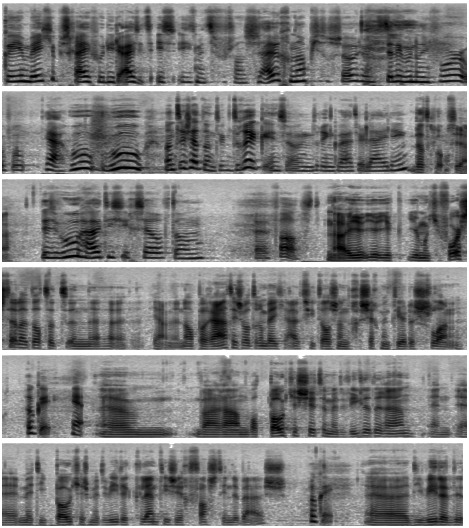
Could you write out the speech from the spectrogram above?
Kun je een beetje beschrijven hoe die eruit ziet? Is iets met een soort van zuignapjes of zo? Stel ik me nog niet voor. Of, ja, hoe, hoe? Want er zit natuurlijk druk in zo'n drinkwaterleiding. Dat klopt, ja. Dus hoe houdt hij zichzelf dan eh, vast? Nou, je, je, je, moet je voorstellen dat het een, eh, ja, een apparaat is wat er een beetje uitziet als een gesegmenteerde slang. Oké, ja. Ehm, waaraan wat pootjes zitten met wielen eraan. En eh, met die pootjes met wielen klemt hij zich vast in de buis. Oké. Eh, die wielen die,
